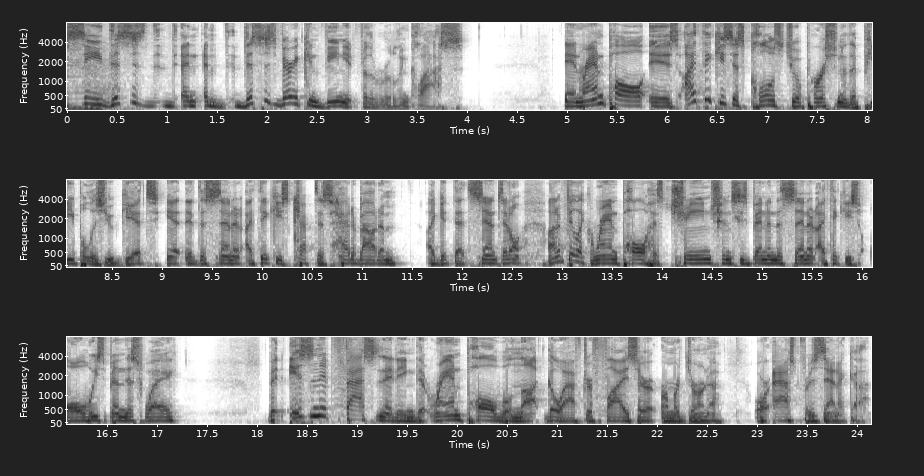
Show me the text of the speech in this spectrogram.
See, this is and, and this is very convenient for the ruling class. And Rand Paul is, I think he's as close to a person of the people as you get at, at the Senate. I think he's kept his head about him. I get that sense. I don't I don't feel like Rand Paul has changed since he's been in the Senate. I think he's always been this way. But isn't it fascinating that Rand Paul will not go after Pfizer or Moderna or AstraZeneca?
